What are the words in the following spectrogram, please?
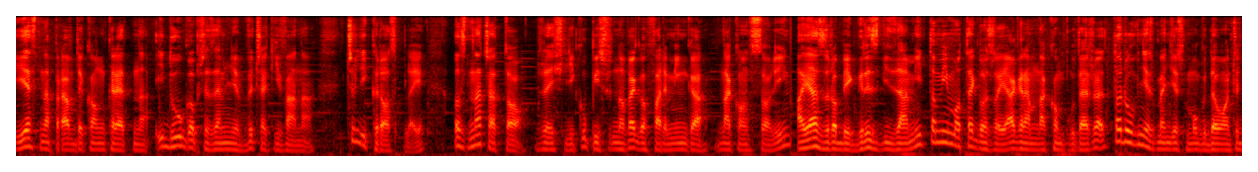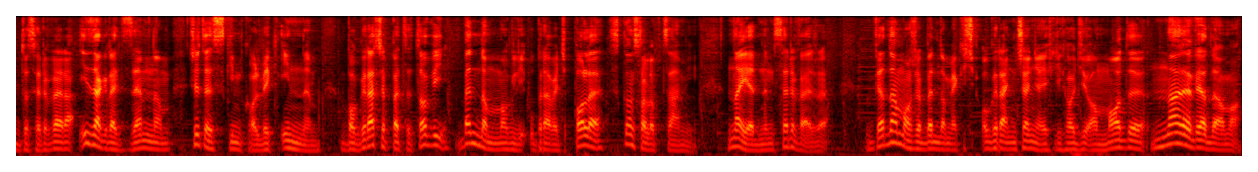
jest naprawdę konkretna i długo przeze mnie wyczekiwana, czyli crossplay. Oznacza to, że jeśli kupisz nowego farminga na konsoli, a ja zrobię gry z widzami, to mimo tego, że ja gram na komputerze, to również będziesz mógł dołączyć do serwera i zagrać ze mną, czy też z kimkolwiek innym, bo gracze PC-towi będą mogli uprawiać pole z konsolowcami na jednym serwerze. Wiadomo, że będą jakieś ograniczenia jeśli chodzi o mody, no ale wiadomo,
